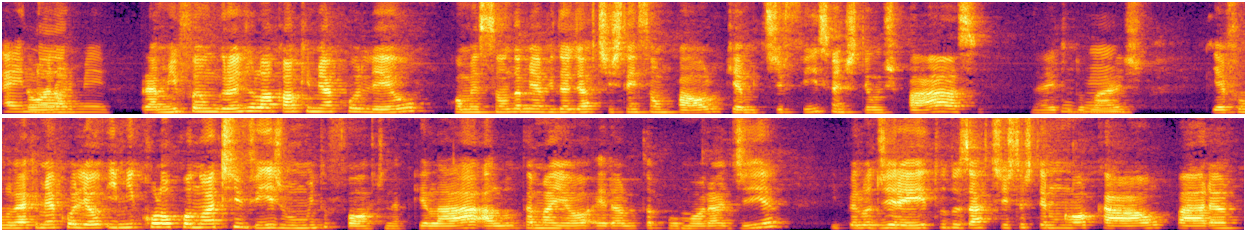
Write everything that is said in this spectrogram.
é então, enorme. Para mim foi um grande local que me acolheu, começando a minha vida de artista em São Paulo, que é muito difícil a gente ter um espaço, né, e tudo uhum. mais. E aí foi um lugar que me acolheu e me colocou no ativismo muito forte, né? Porque lá a luta maior era a luta por moradia e pelo direito dos artistas ter um local para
